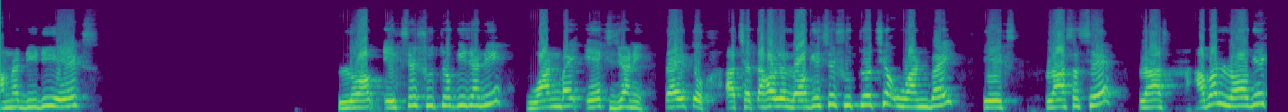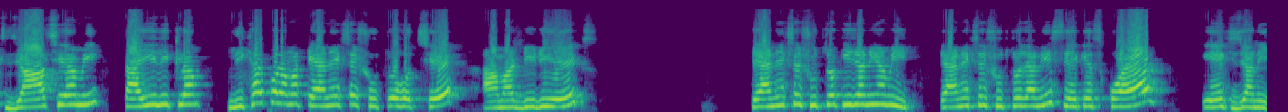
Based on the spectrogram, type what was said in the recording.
আমরা ডিডি এক্স লগ এক্সের সূত্র কি জানি? ওয়ান বাই এক্স জানি, তাই তো? আচ্ছা তাহলে লগ এক্সের সূত্র হচ্ছে ওয়ান বাই এক্স প্লাস আছে প্লাস আবার লগ এক্স যা আছে আমি তাই লিখলাম। লিখার পর আমার ট্যান এক্সের সূত্র হচ্ছে আমার ডিডি এক্স ট্যান এক্সের সূত্র কি জানি আমি? ট্যান এক্সের সূত্র জানি সেক স্কোয়ার এক্স জানি।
